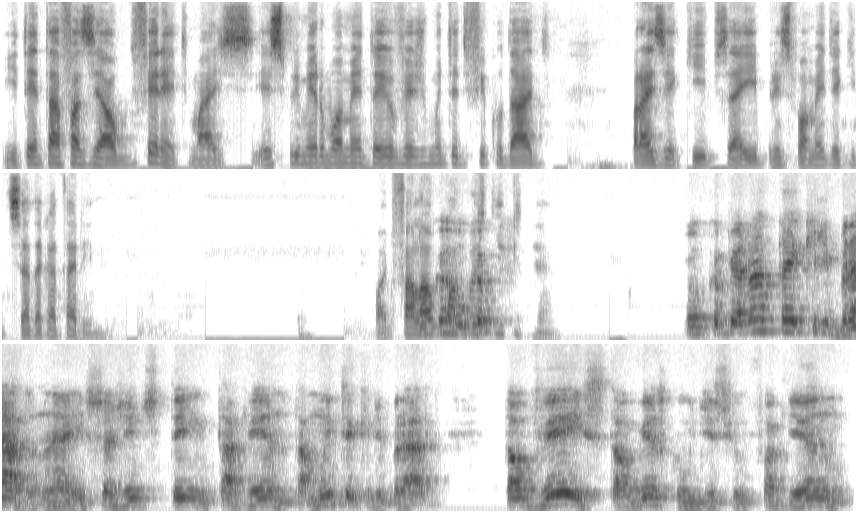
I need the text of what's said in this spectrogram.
e tentar fazer algo diferente. Mas esse primeiro momento aí eu vejo muita dificuldade para as equipes aí, principalmente aqui de Santa Catarina. Pode falar o, alguma o, coisa que quiser. O campeonato está equilibrado, né? Isso a gente tem, está vendo, está muito equilibrado. Talvez, talvez, como disse o Fabiano,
